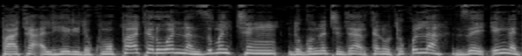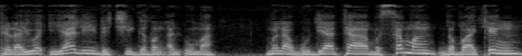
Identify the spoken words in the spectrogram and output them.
fata alheri da kuma fatar wannan zumuncin da gwamnatin jihar Kano ta kulla zai inganta rayuwar iyali da ci gaban al'umma. Muna godiya ta musamman ga bakin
